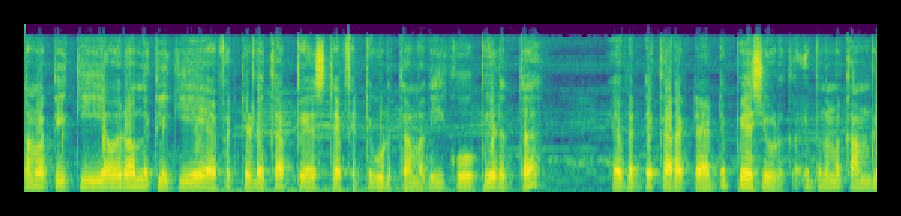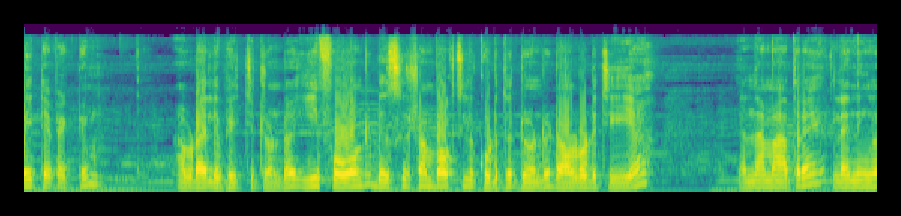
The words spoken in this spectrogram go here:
നമ്മൾ ക്ലിക്ക് ചെയ്യുക ഓരോന്ന് ക്ലിക്ക് ചെയ്യുക എഫക്റ്റ് എടുക്കുക പേസ്റ്റ് എഫക്റ്റ് കൊടുത്താൽ മതി. കോപ്പി എടുത്ത് എഫക്റ്റ് കറക്റ്റായിട്ട് പേശി കൊടുക്കുക. ഇപ്പോൾ നമ്മൾ കംപ്ലീറ്റ് എഫക്റ്റും അവിടെ ലഭിച്ചിട്ടുണ്ട്. ഈ ഫോണ്ട് ഡിസ്ക്രിപ്ഷൻ ബോക്സിൽ കൊടുത്തിട്ടുണ്ട്. ഡൗൺലോഡ് ചെയ്യുക. എന്നാൽ മാത്രമേ അല്ലെങ്കിൽ നിങ്ങൾ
